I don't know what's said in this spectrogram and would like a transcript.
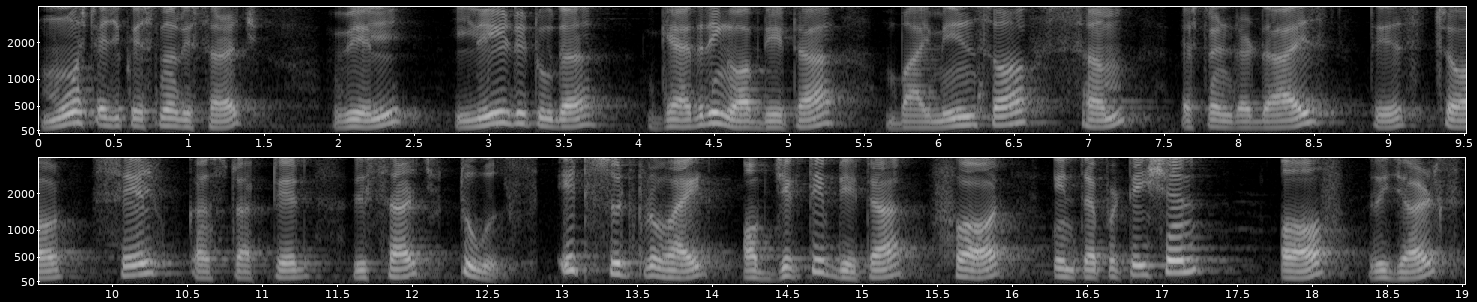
Most educational research will lead to the gathering of data by means of some standardized test or self-constructed research tools. It should provide objective data for interpretation of results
